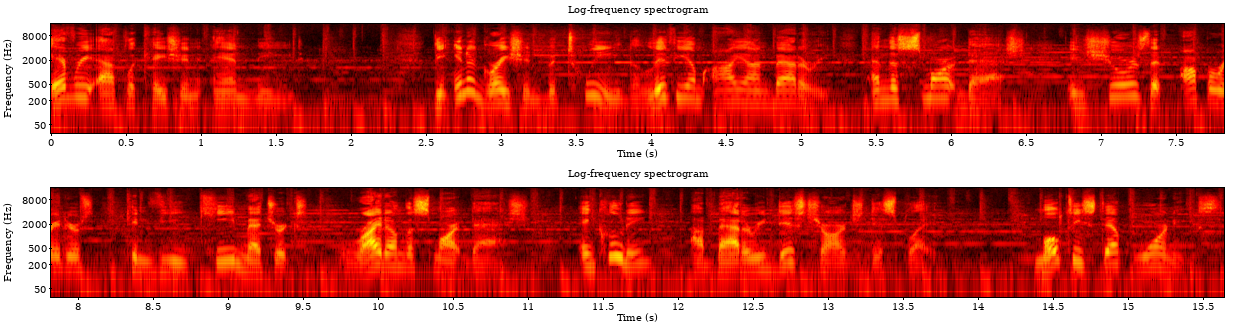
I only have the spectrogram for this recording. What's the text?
every application and need. The integration between the lithium-ion battery and the Smart Dash ensures that operators can view key metrics right on the Smart Dash, including a battery discharge display, multi-step warnings,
